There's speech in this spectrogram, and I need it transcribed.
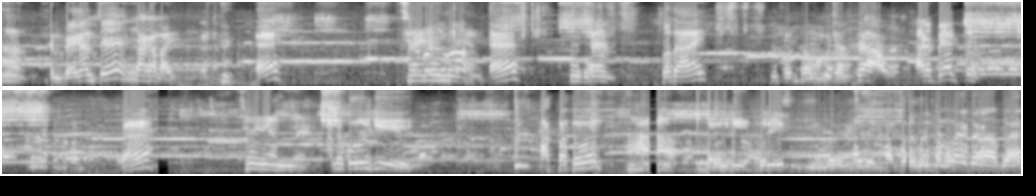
হ্যাঁ। ব্যাগ আনছে টাকা নাই। হ্যাঁ? হ্যাঁ? সদাই। আরে ব্যাগ তো। হ্যাঁ? আমি করুন কি? হাত পাতুন হ্যাঁ উনি কি? গরিব একবার গরিব? হ্যাঁ?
